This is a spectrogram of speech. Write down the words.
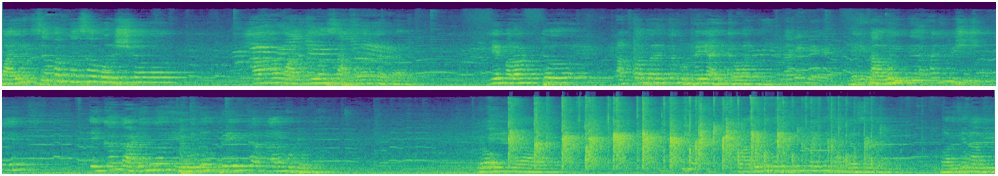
बाईचं पन्नासा वर्ष हा वाढदिवस साजरा करणार. हे मला वाटतं आत्तापर्यंत कुठेही ऐकवत नाही. हे नाविन्य आणि विशेष म्हणजे एका गाडीवर एवढं प्रेम करणारं कुटुंब. मारुती नावी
